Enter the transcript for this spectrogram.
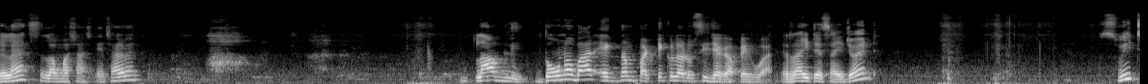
relax लंबा सांस नहीं छाड़बें लवली दोनों बार एकदम पर्टिकुलर उसी जगह पे हुआ right S I joint sweet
